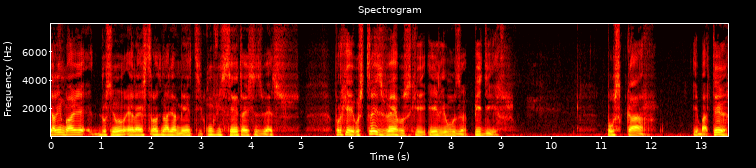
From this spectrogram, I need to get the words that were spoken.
E a linguagem do Senhor era extraordinariamente convincente a esses versos. Porque os três verbos que ele usa, pedir, buscar e bater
